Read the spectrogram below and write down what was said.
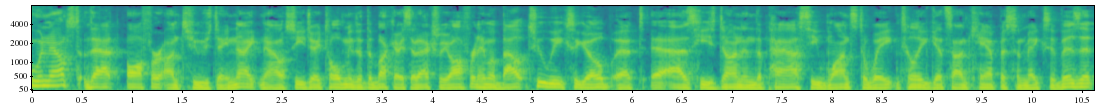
who announced that offer on Tuesday night. Now, CJ told me that the Buckeyes had actually offered him about two weeks ago, but as he's done in the past, he wants to wait until he gets on campus and makes a visit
